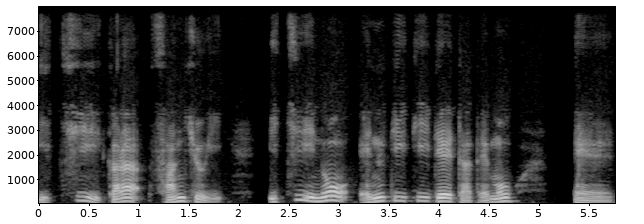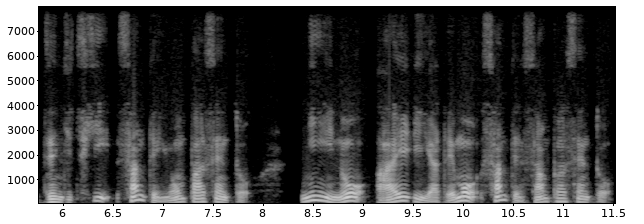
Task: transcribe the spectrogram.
1位から30位、1位の NTT データでも、えー、前日比3.4%、2位のアエリアでも3.3%、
